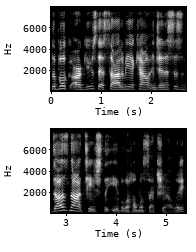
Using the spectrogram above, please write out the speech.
the book argues that sodomy account in Genesis does not teach the evil of homosexuality,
